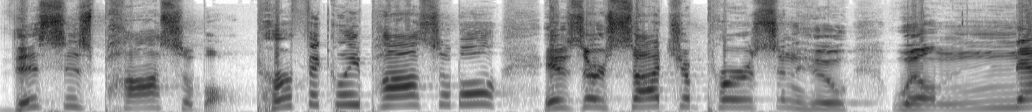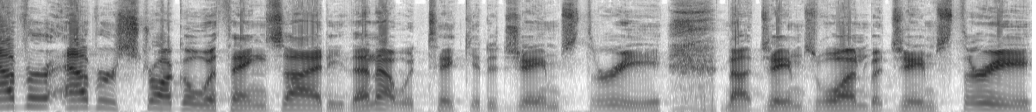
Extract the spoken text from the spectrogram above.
this is possible. Perfectly possible? Is there such a person who will never ever struggle with anxiety? Then I would take you to James 3, not James 1, but James 3.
